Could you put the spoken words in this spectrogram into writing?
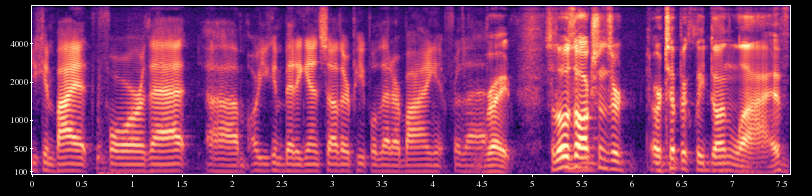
you can buy it for that, um, or you can bid against other people that are buying it for that. Right. So those Mm-hmm. auctions are, are typically done live.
